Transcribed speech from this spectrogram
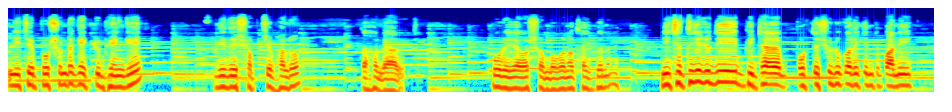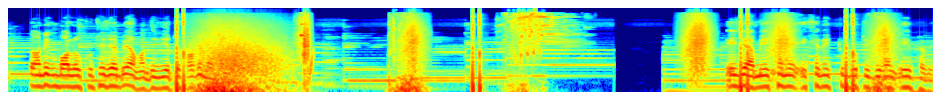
নিচের পোর্শনটাকে একটু ভেঙে দিলে সবচেয়ে ভালো, তাহলে আর পড়ে যাওয়ার সম্ভাবনা থাকবে না। নিচের থেকে যদি পিঠা পড়তে শুরু করে কিন্তু পানি অনেক বলক উঠে যাবে, আমাদের ইয়েটা হবে না। এই যে আমি এখানে এখানে একটু বটি দিলাম এইভাবে।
